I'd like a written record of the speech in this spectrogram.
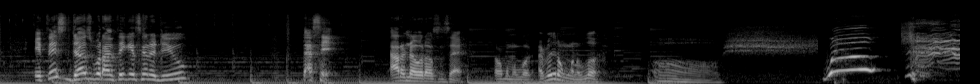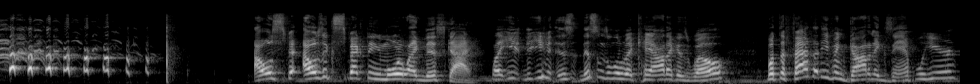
if this does what I think it's gonna do, that's it. I don't know what else to say. I don't wanna look. I really don't wanna look. Oh, sh well. I was I was expecting more like this guy. Like even this this one's a little bit chaotic as well. But the fact that I even got an example here,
